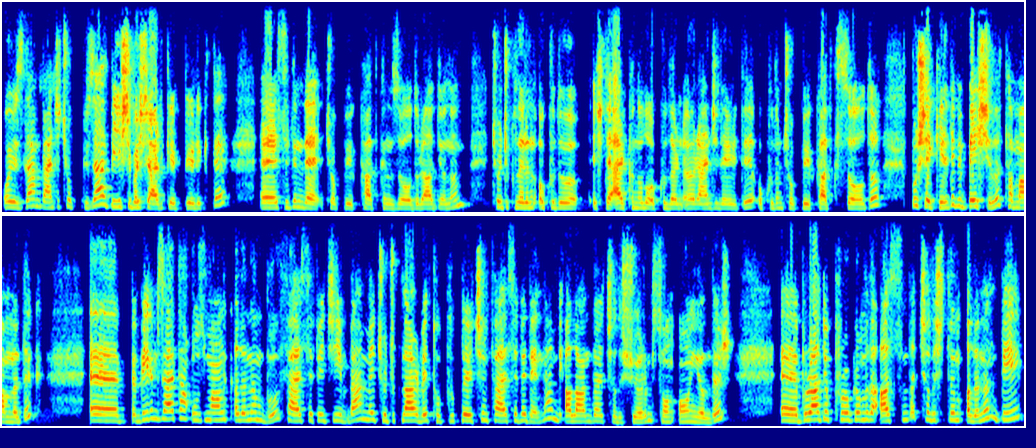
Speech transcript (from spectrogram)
O yüzden bence çok güzel bir işi başardık hep birlikte. Ee, sizin de çok büyük katkınız oldu radyonun. Çocukların okuduğu işte Erkanolu okulların öğrencileriydi. Okulun çok büyük katkısı oldu. Bu şekilde bir beş yılı tamamladık. Ee, benim zaten uzmanlık alanım bu. Felsefeciyim ben ve çocuklar ve topluluklar için felsefe denilen bir alanda çalışıyorum son 10 yıldır. Ee, bu radyo programı da aslında çalıştığım alanın bir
